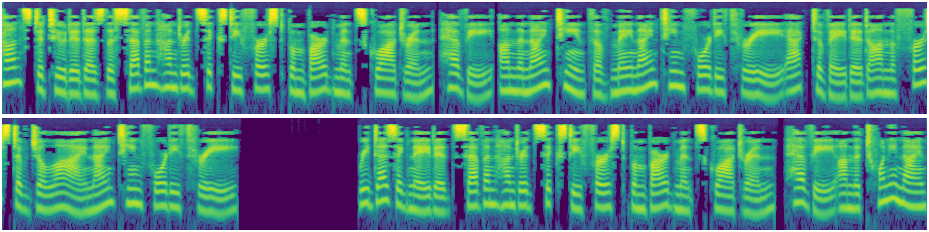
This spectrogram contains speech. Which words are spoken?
Constituted as the 761st Bombardment Squadron Heavy on 19 May 1943 activated on 1 July 1943 redesignated 761st Bombardment Squadron, Heavy on 29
